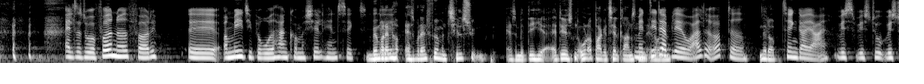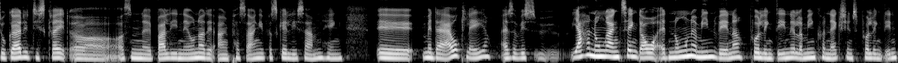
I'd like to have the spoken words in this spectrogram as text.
altså, du har fået noget for det, øh, og mediebyrået har en kommersiel hensigt. Men hvordan, Øh, altså, hvordan fører man tilsyn altså med det her? Er det sådan under bagatelgrænsen? Men det der hvordan? bliver jo aldrig opdaget, Netop. tænker jeg, hvis, hvis, du, hvis du gør det diskret og, og sådan, øh, bare lige nævner det en passant i forskellige sammenhænge. Øh, men der er jo klager. Altså hvis, jeg har nogle gange tænkt over, at nogle af mine venner på LinkedIn, eller mine connections på LinkedIn,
